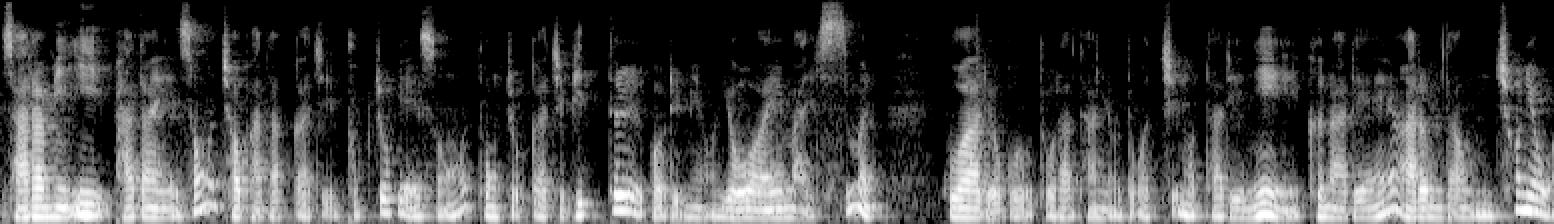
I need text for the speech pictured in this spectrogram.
사람이 이 바다에서 저 바다까지 북쪽에서 동쪽까지 비틀거리며 여호와의 말씀을 구하려고 돌아다녀도 얻지 못하리니 그날에 아름다운 처녀와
